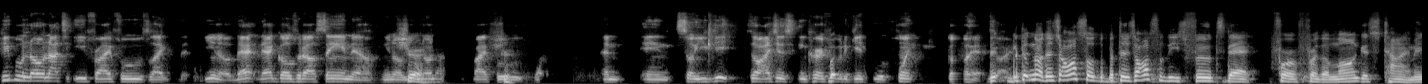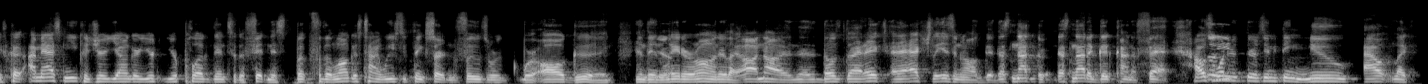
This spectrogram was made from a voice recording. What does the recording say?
people know not to eat fried foods. Like you know that that goes without saying now. You know, sure. you know not fried food, sure. and and so you get. So I just encourage but, people to get to a point. Go ahead. Sorry. But the, no, there's also but there's also these foods that for for the longest time. I'm asking you because you're younger. You're you're plugged into the fitness. But for the longest time, we used to think certain foods were were all good, and then yeah. later on, they're like, oh no, those that actually isn't all good. That's not the that's not a good kind of fat. I was so wondering you, if there's anything new out like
